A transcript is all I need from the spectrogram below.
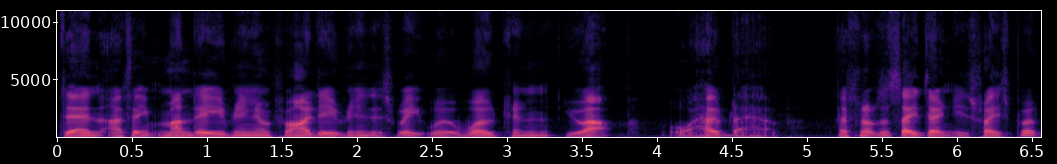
then I think Monday evening and Friday evening this week will have woken you up, or I hope they have. That's not to say don't use Facebook.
